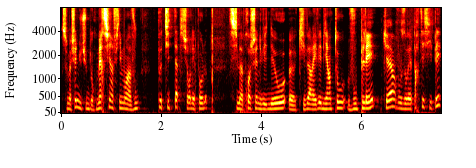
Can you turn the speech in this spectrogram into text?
sur ma chaîne YouTube. Donc merci infiniment à vous. Petite tape sur l'épaule si ma prochaine vidéo qui va arriver bientôt vous plaît, car vous aurez participé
